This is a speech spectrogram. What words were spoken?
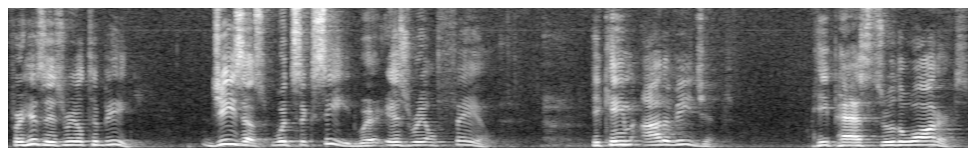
for his Israel to be. Jesus would succeed where Israel failed. He came out of Egypt, he passed through the waters,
